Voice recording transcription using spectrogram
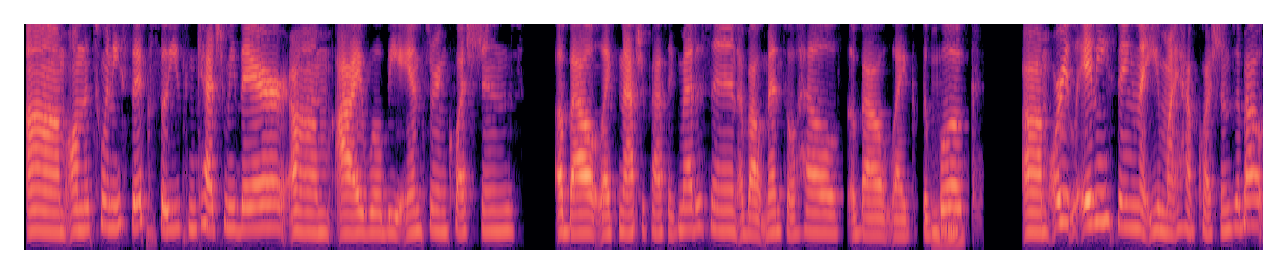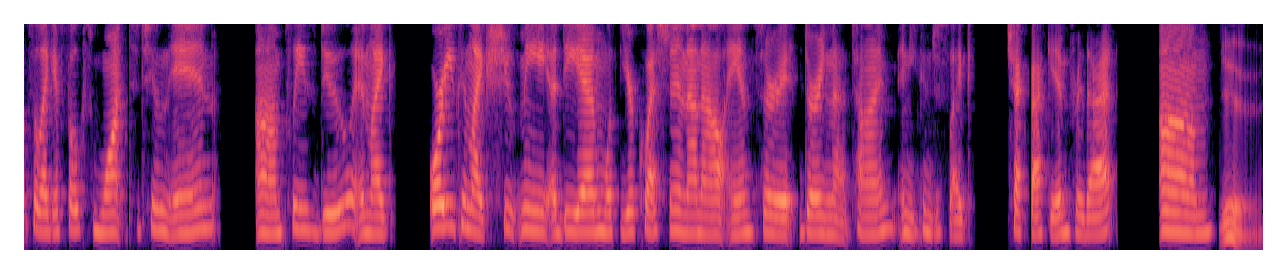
Um, on the 26th, so you can catch me there. Um, I will be answering questions about like naturopathic medicine, about mental health, about like the Mhm. book, um, or anything that you might have questions about. So like if folks want to tune in, um, please do, and like, or you can like shoot me a DM with your question and I'll answer it during that time, and you can just like check back in for that. Um, yeah.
